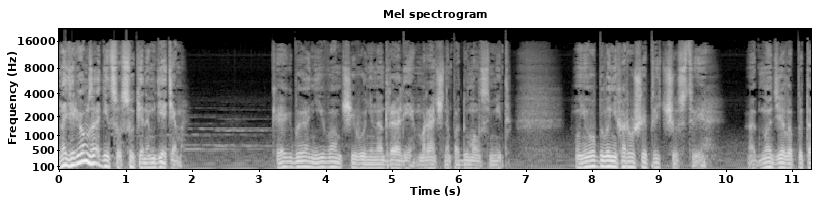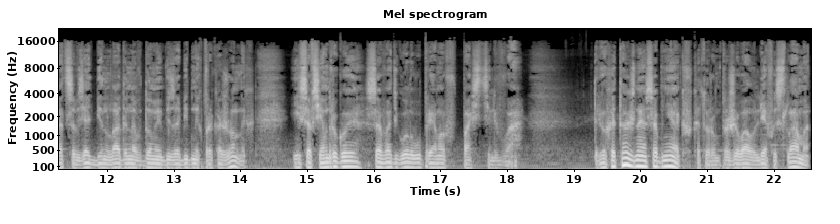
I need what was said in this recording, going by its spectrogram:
надерем задницу сукиным детям?» «Как бы они вам чего не надрали», — мрачно подумал Смит. У него было нехорошее предчувствие. Одно дело пытаться взять Бен Ладена в доме безобидных прокаженных, и совсем другое — совать голову прямо в пасть льва. Трехэтажный особняк, в котором проживал лев ислама,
